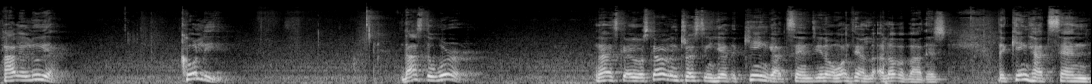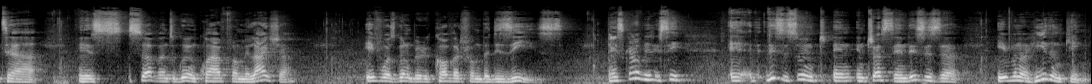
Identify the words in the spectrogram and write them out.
Hallelujah. Choli. That's the word. Now, it was kind of interesting here. The king had sent, you know, one thing I love about this the king had sent uh, his servant to go inquire from Elisha if he was going to be recovered from the disease. But it's kind of, you see, uh, this is so in, in, interesting. This is a, even a heathen king.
